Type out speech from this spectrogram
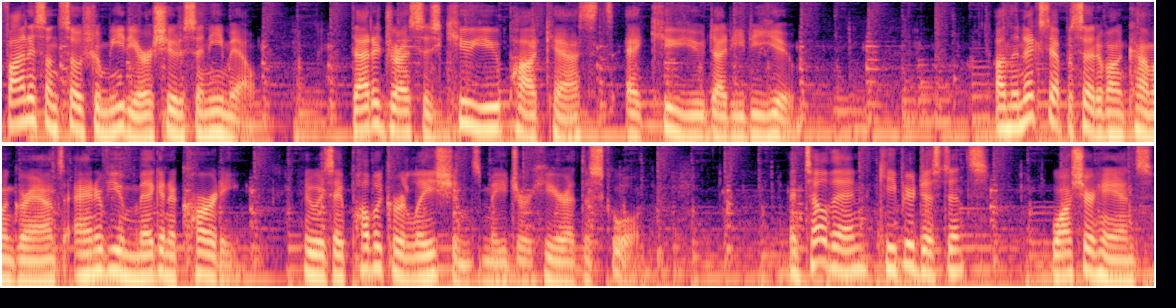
Find us on social media or shoot us an email. That address is qupodcasts at qu.edu. On the next episode of Uncommon Grounds, I interview Megan Accardi, who is a public relations major here at the school. Until then, keep your distance, wash your hands,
